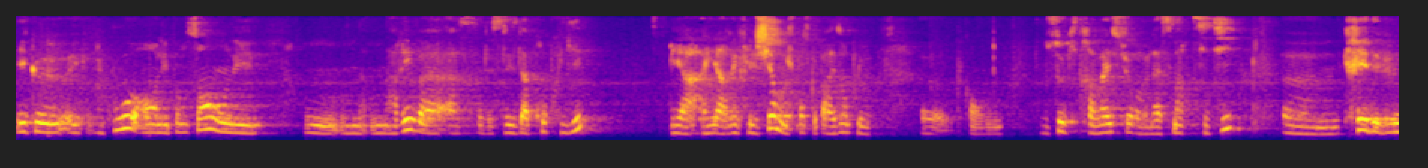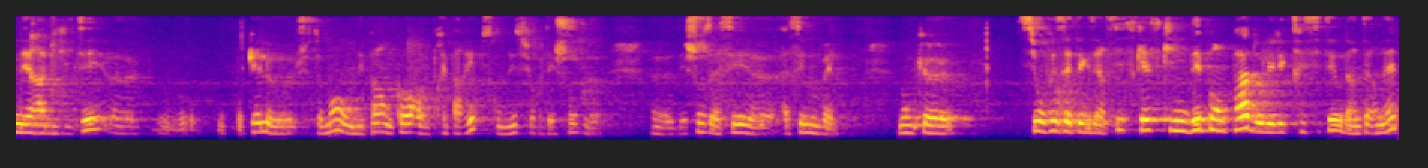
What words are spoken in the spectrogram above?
et que, du coup, en les pensant, on, les, on, arrive à, se les approprier et à, y réfléchir. Moi, je pense que par exemple, euh, ceux qui travaillent sur la Smart City euh, créent des vulnérabilités euh, auxquelles justement on n'est pas encore préparé parce qu'on est sur des choses, des choses assez, assez nouvelles. Donc, si on fait cet exercice, qu'est-ce qui ne dépend pas de l'électricité ou d'Internet?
